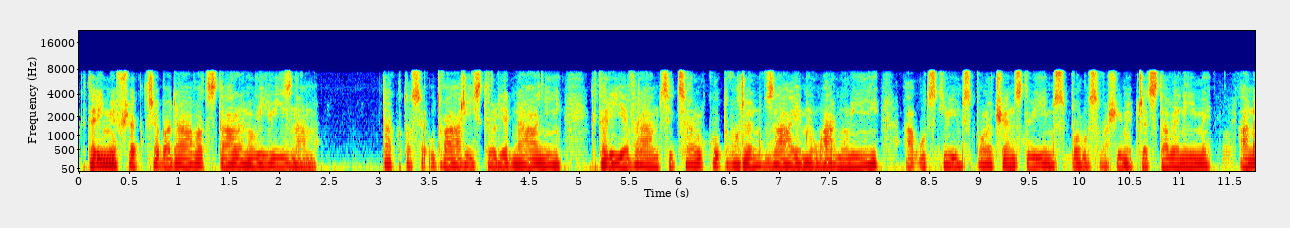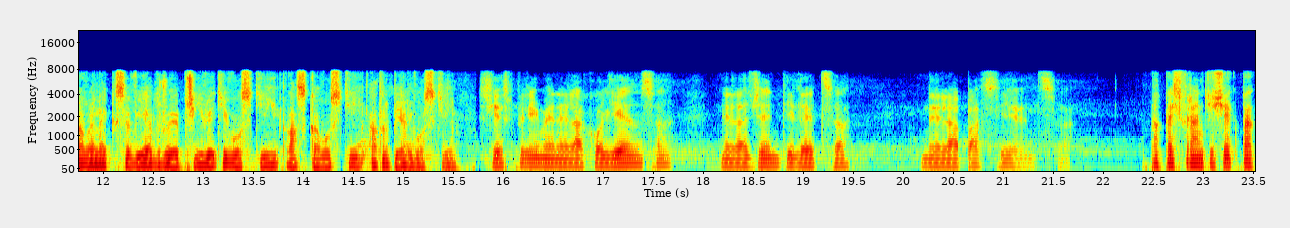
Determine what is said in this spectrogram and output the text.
kterým je však třeba dávat stále nový význam. Takto se utváří styl jednání, který je v rámci celku tvořen vzájemnou harmonií a úctivým společenstvím spolu s vašimi představenými a navenek se vyjadřuje přívětivostí, laskavostí a trpělivostí. Nella gentilezza, nella pazienza. Papež František pak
